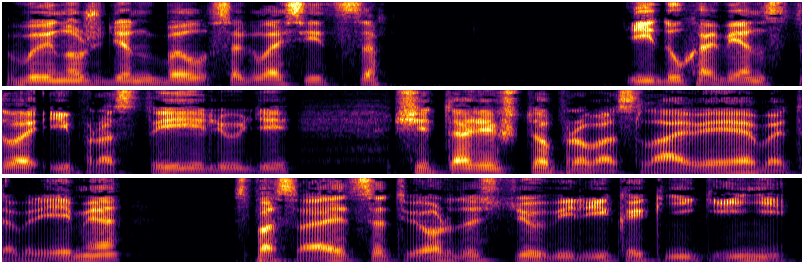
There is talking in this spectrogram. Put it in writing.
вынужден был согласиться – И духовенство, и простые люди считали, что православие в это время спасается твердостью великой княгини.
